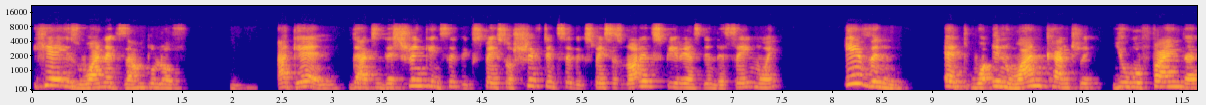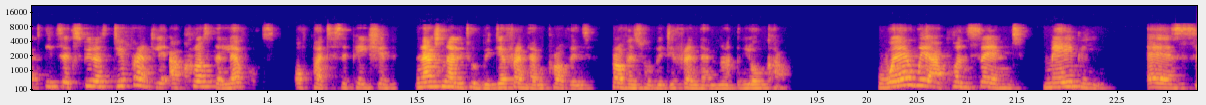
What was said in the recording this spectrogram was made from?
here is one example of again, that the shrinking civic space or shifting civic space is not experienced in the same way. Even at, in one country, you will find that it's experienced differently across the levels of participation. Nationally, it will be different than province. Province will be different than local. Where we are concerned, maybe as,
